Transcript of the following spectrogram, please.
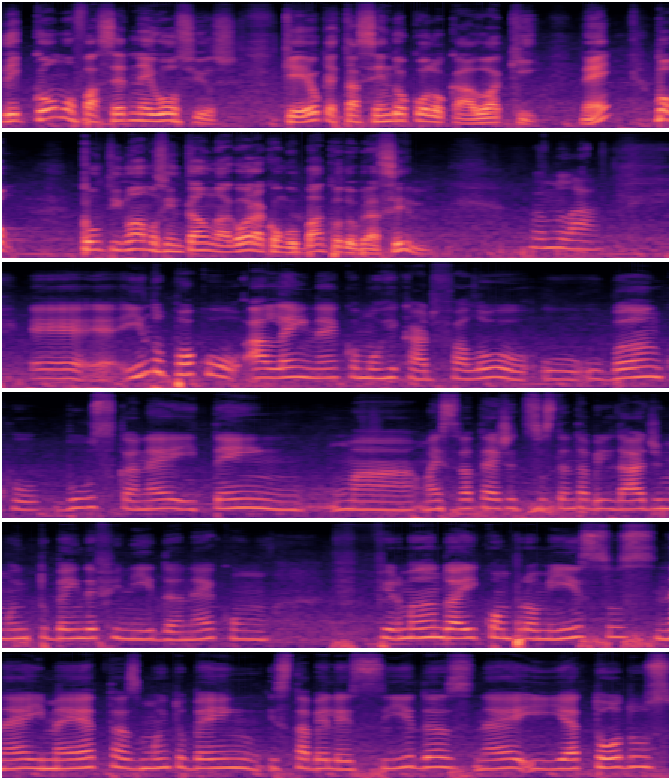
de como fazer negócios, que é o que está sendo colocado aqui, né? Bom, continuamos então agora com o Banco do Brasil. Vamos lá. É, é, indo um pouco além, né, como o Ricardo falou, o, o banco busca né, e tem uma, uma estratégia de sustentabilidade muito bem definida, né, com, firmando aí compromissos né, e metas muito bem estabelecidas né, e é todos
